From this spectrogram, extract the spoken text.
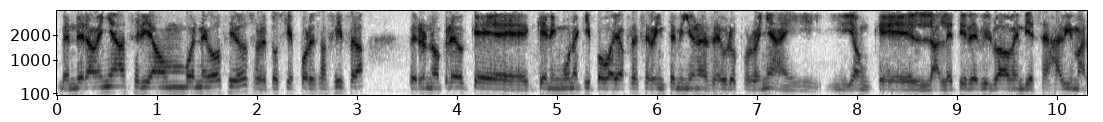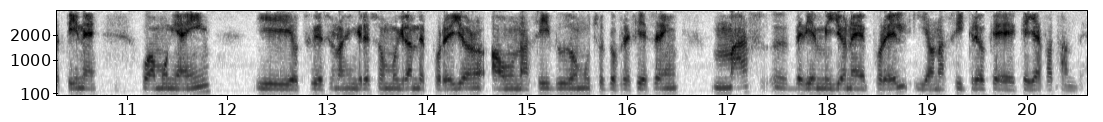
Vender a Beñat sería un buen negocio, sobre todo si es por esa cifra, pero no creo que, que ningún equipo vaya a ofrecer 20 millones de euros por Beñat. Y, y aunque el Atleti de Bilbao vendiese a Javi Martínez o a Muniain y obtuviese unos ingresos muy grandes por ello, aún así dudo mucho que ofreciesen más eh, de 10 millones por él y aún así creo que, que ya es bastante.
